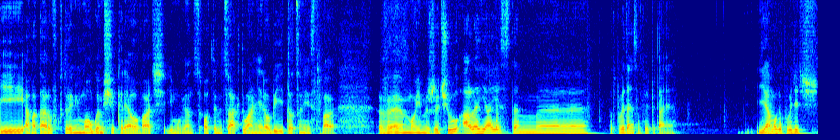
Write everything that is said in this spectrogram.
i awatarów, którymi mogłem się kreować i mówiąc o tym, co aktualnie robię i to, co nie jest trwałe w moim życiu, ale ja jestem, e, odpowiadając na Twoje pytanie, ja mogę powiedzieć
